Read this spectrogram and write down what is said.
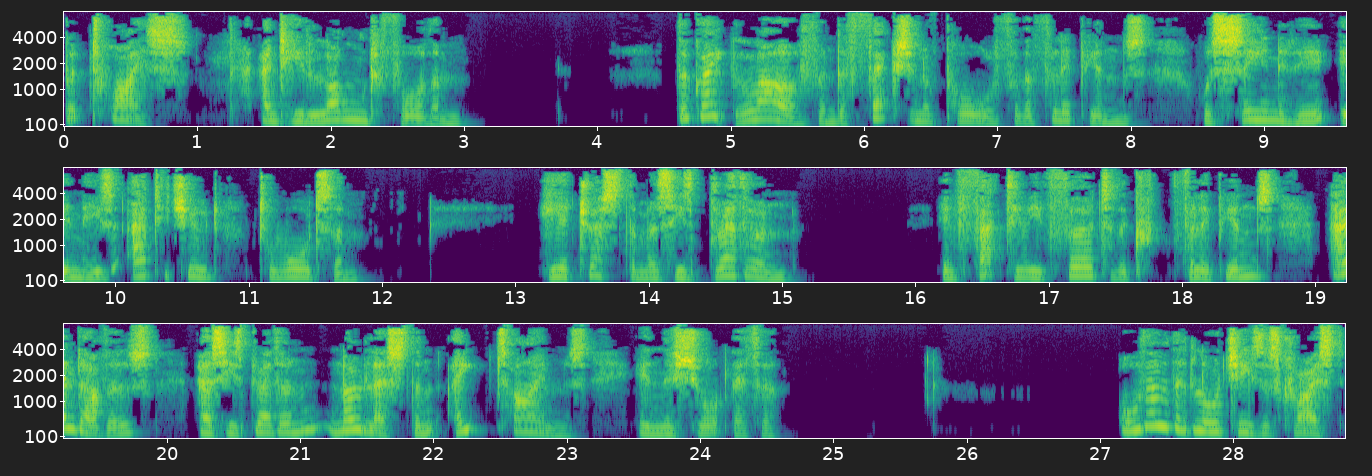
but twice, and he longed for them. The great love and affection of Paul for the Philippians was seen in his attitude towards them. He addressed them as his brethren. In fact, he referred to the Philippians and others as his brethren no less than eight times in this short letter. Although the Lord Jesus Christ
